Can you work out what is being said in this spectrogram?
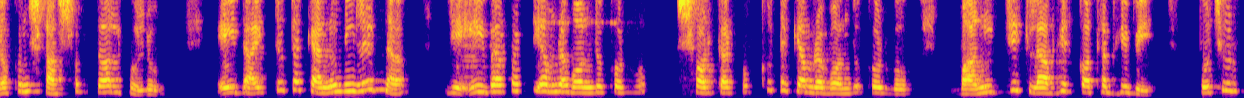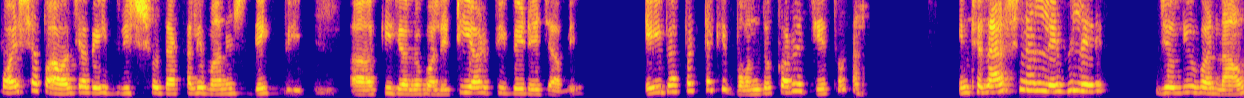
যখন শাসক দল হলো, এই দায়িত্বটা কেন নিলেন না যে এই ব্যাপারটি আমরা বন্ধ করব? সরকার পক্ষ থেকে আমরা বন্ধ করব? বাণিজ্যিক লাভের কথা ভেবে প্রচুর পয়সা পাওয়া যাবে এই দৃশ্য দেখালে মানুষ দেখবে কি যেন বলে টিআরপি বেড়ে যাবে। এই ব্যাপারটা কি বন্ধ করা যেত না? ইন্টারন্যাশনাল লেভেলে যদিও বা নাও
